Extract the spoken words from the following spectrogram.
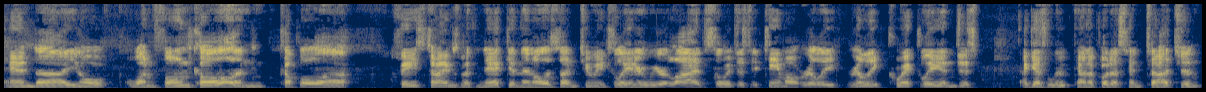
and uh, you know one phone call and a couple uh, FaceTimes with Nick, and then all of a sudden two weeks later we were live, so it just it came out really really quickly, and just I guess Luke kind of put us in touch and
